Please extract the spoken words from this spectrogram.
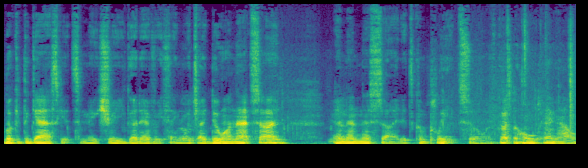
look at the gaskets and make sure you got everything, which I do on that side. And then this side, it's complete. So I've got the whole thing out.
